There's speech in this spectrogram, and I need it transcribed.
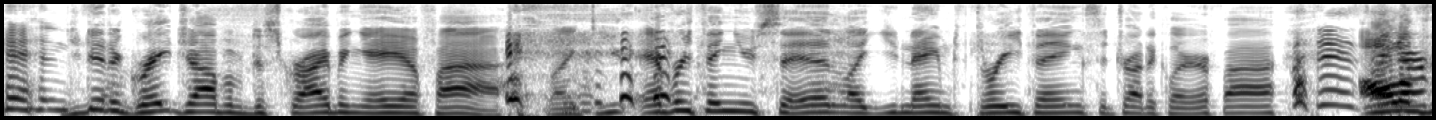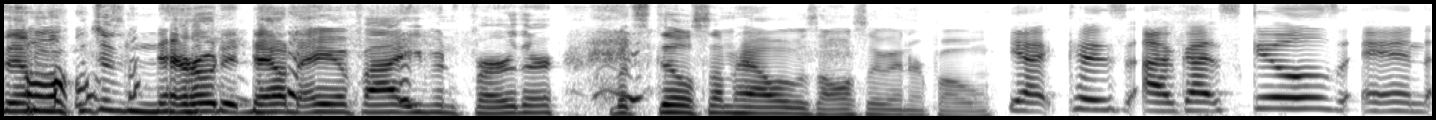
And you did a great job of describing AFI. Like you, everything you said, like you named three things to try to clarify. it's All of them just narrowed it down to AFI even further, but still somehow it was also Interpol. yeah, because I've got skills and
